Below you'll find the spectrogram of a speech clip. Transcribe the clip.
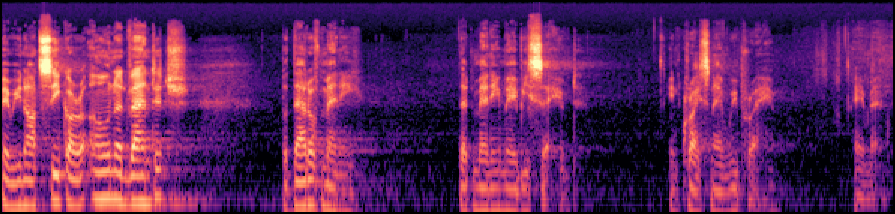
May we not seek our own advantage, but that of many, that many may be saved. In Christ's name we pray. Amen.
